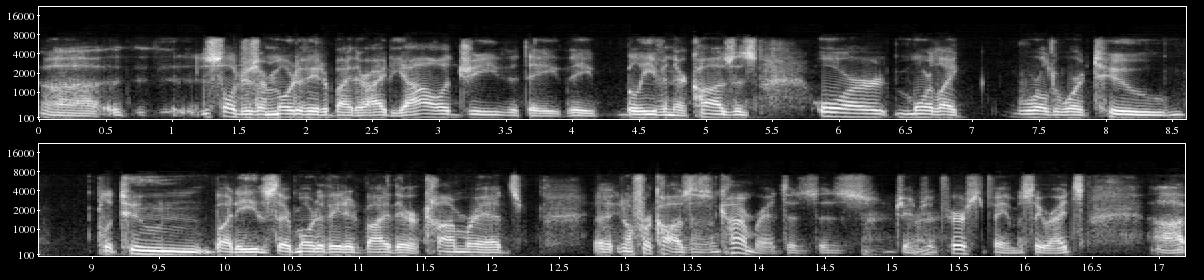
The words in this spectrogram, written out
uh, soldiers are motivated by their ideology, that they, they believe in their causes, or more like World War II platoon buddies. They're motivated by their comrades, uh, you know, for causes and comrades, as, as James right. McPherson famously writes. Uh,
